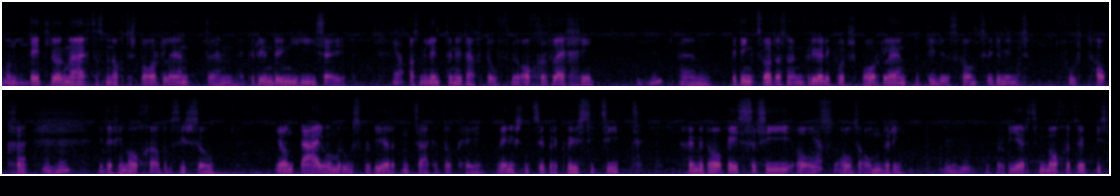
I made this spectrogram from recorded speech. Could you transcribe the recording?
Und dort schauen wir eigentlich, dass wir nach der Spargelernte ähm, eine Gründüngung. Ja. Also wir lassen nicht auf die offene Ackerfläche. Mhm. Ähm, bedingt zwar, dass wir im Frühling vor der Spargelernte natürlich das Ganze wieder müssen forthacken Mhm. wieder machen, aber das ist so ja, ein Teil, den wir ausprobieren und sagen, okay, wenigstens über eine gewisse Zeit können wir da besser sein als, als andere. Mhm. Wir probieren es, wir machen etwas.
